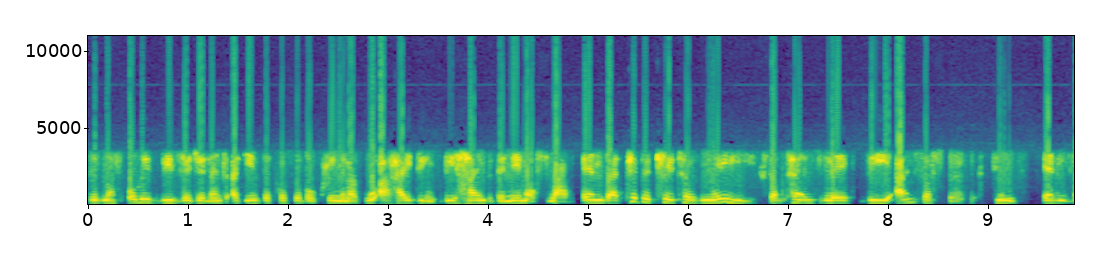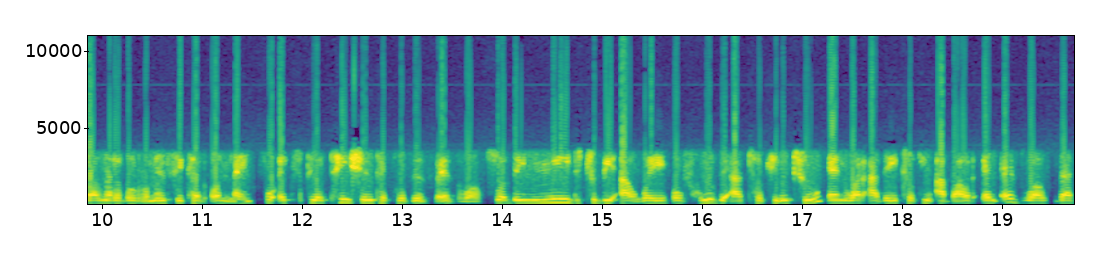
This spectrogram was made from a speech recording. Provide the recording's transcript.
they must always be vigilant against the possible criminals who are hiding behind the name of love and that perpetrators may sometimes lay the unsuspecting and vulnerable romance seekers online for exploitation purposes as well. So they need to be aware of who they are talking to and what are they talking about and as well that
